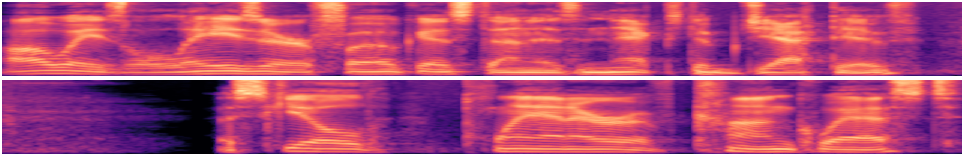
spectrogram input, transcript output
always laser focused on his next objective, a skilled planner of conquest,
